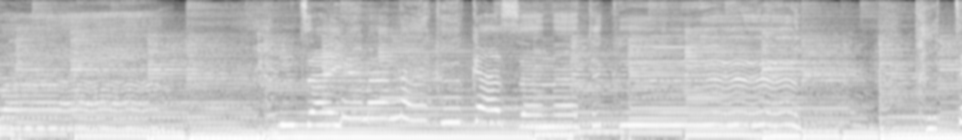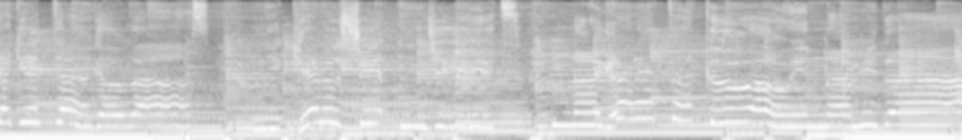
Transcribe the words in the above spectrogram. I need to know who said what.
Speaker 1: は。絶え間なく重なってく砕けたガラス逃げる真実流れた黒い涙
